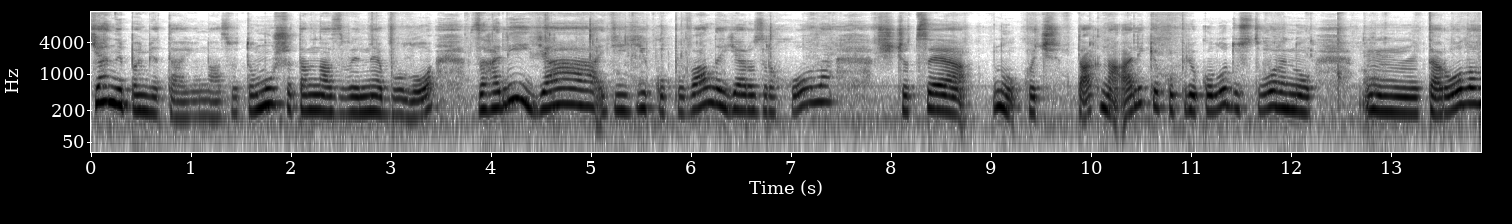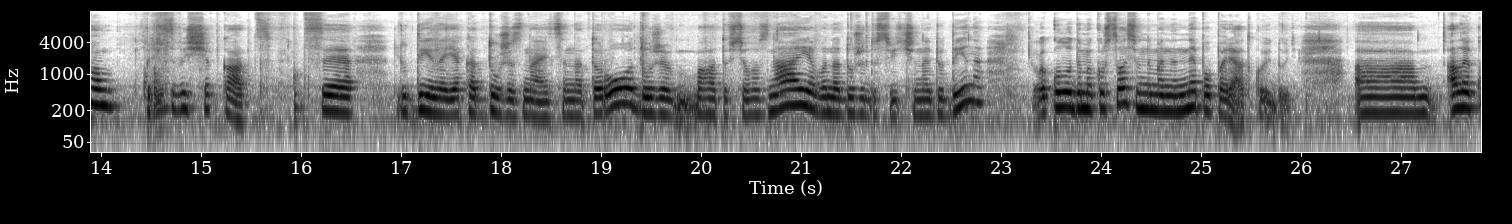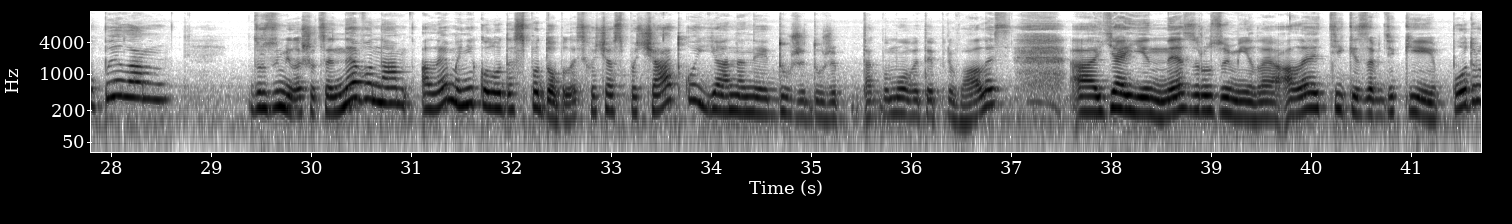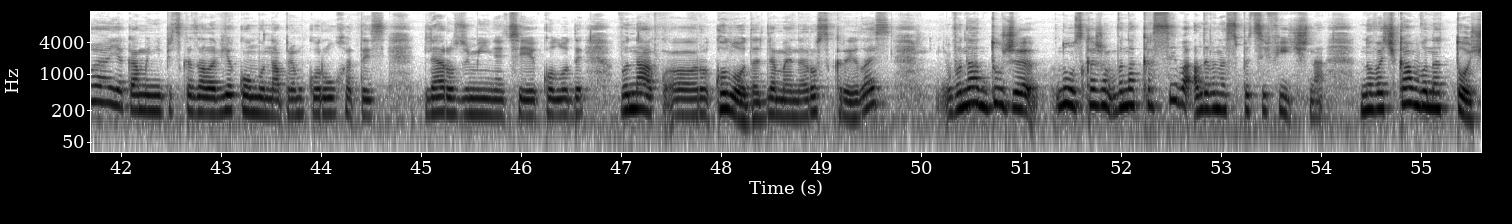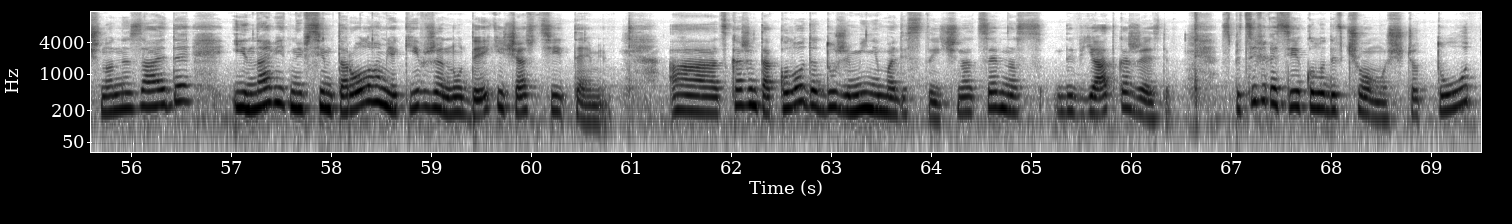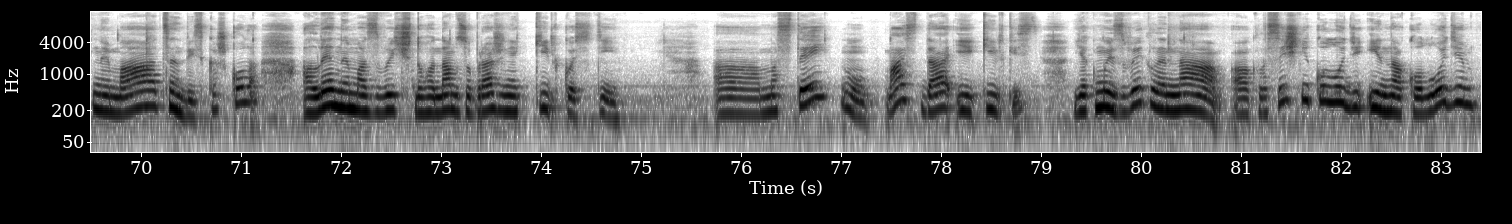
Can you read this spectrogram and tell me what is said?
Я не пам'ятаю назву, тому що там назви не було. Взагалі я її купувала, я розраховувала, що це, ну, хоч так, на Аліки куплю колоду, створену тарологом прізвище Кац. Це людина, яка дуже знається на таро, дуже багато всього знає, вона дуже досвідчена людина. Колодами користувалася, вони в мене не по порядку йдуть. А, але купила. Зрозуміла, що це не вона, але мені колода сподобалась. Хоча спочатку я на неї дуже-дуже, так би мовити, плювалась. Я її не зрозуміла, але тільки завдяки подруга, яка мені підсказала, в якому напрямку рухатись для розуміння цієї колоди, вона е, колода для мене розкрилась. Вона дуже, ну скажімо, вона красива, але вона специфічна. Новачкам вона точно не зайде, і навіть не всім тарологам, які вже ну, деякий час в цій темі. А, скажімо так, колода дуже мінімалістична. Це в нас дев'ятка жезлів. Специфіка цієї колоди в чому? Що тут нема, це англійська школа, але нема звичного нам зображення кількості мастей, ну, масть да, і кількість, як ми звикли на класичній колоді і на колоді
